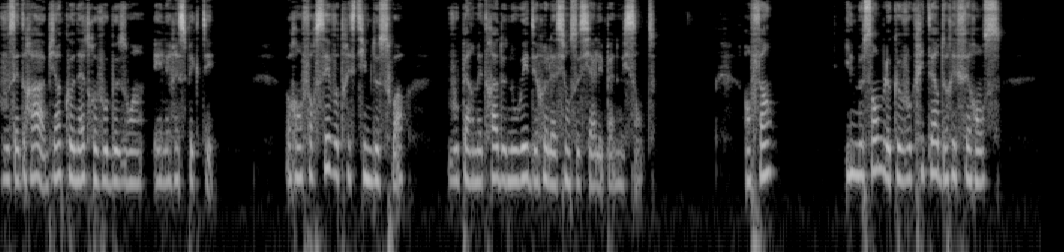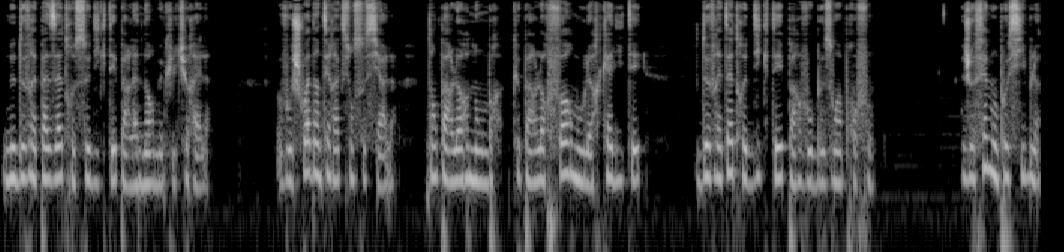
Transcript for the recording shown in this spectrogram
vous aidera à bien connaître vos besoins et les respecter. Renforcer votre estime de soi vous permettra de nouer des relations sociales épanouissantes. Enfin, il me semble que vos critères de référence ne devraient pas être ceux dictés par la norme culturelle. Vos choix d'interaction sociale, tant par leur nombre que par leur forme ou leur qualité, devraient être dictés par vos besoins profonds. Je fais mon possible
